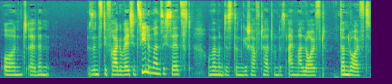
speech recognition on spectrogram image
Und äh, dann sind es die Frage, welche Ziele man sich setzt. Und wenn man das dann geschafft hat und es einmal läuft, dann läuft's.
